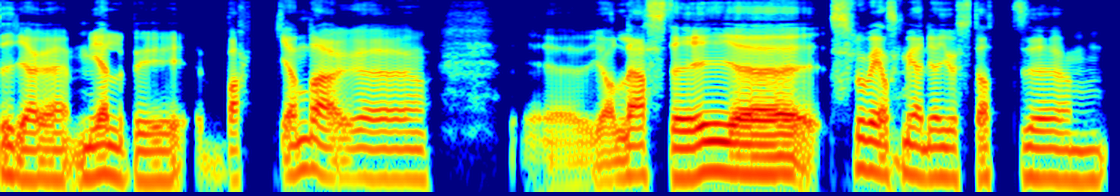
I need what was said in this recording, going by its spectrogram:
tidigare Mjällbybacken där. Eh, jag läste i eh, slovensk media just att ehm,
